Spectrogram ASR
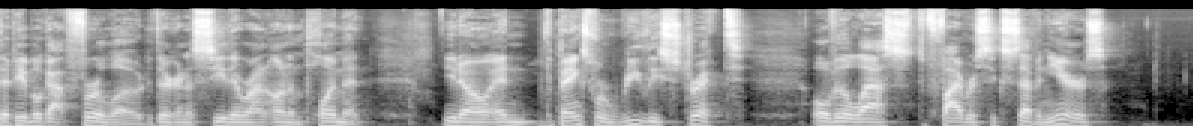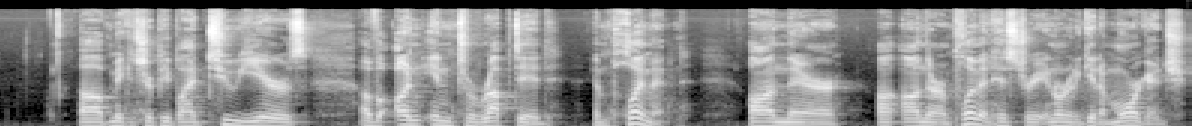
that people got furloughed. They're going to see they were on unemployment, you know, and the banks were really strict over the last five or six, seven years of making sure people had two years of uninterrupted employment on their uh, on their employment history in order to get a mortgage.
